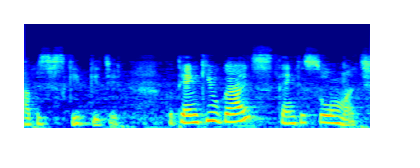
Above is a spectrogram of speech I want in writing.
आप इसे स्किप कीजिए। तो thank you guys thank you so much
